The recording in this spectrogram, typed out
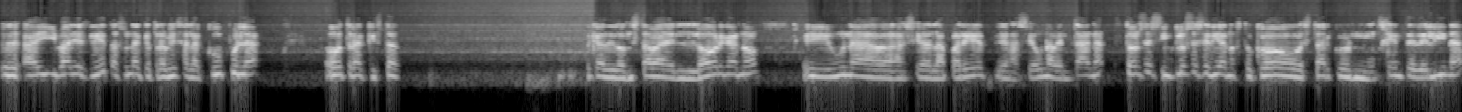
eh, hay varias grietas, una que atraviesa la cúpula, otra que está cerca de donde estaba el órgano, y una hacia la pared, hacia una ventana. Entonces, incluso ese día nos tocó estar con gente de Lina,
